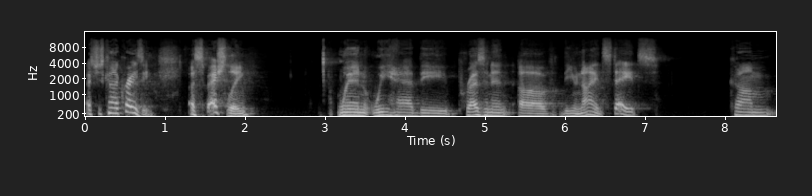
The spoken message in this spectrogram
That's just kind of crazy, especially when we had the president of the United States come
